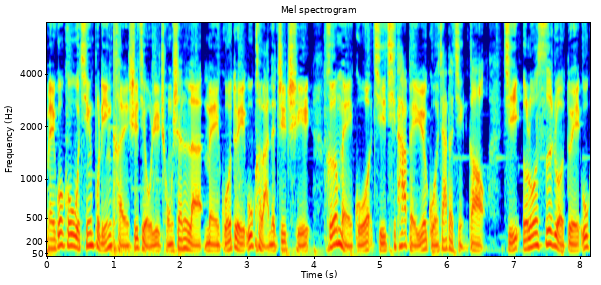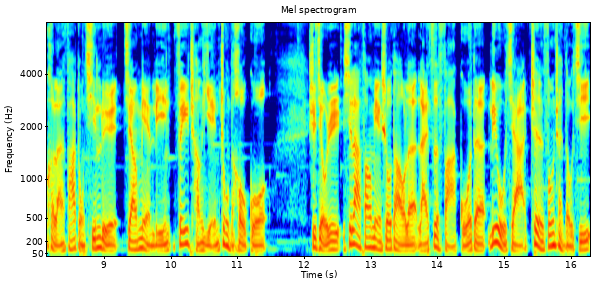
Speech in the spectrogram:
美国国务卿布林肯十九日重申了美国对乌克兰的支持和美国及其他北约国家的警告，即俄罗斯若对乌克兰发动侵略，将面临非常严重的后果。十九日，希腊方面收到了来自法国的六架阵风战斗机。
